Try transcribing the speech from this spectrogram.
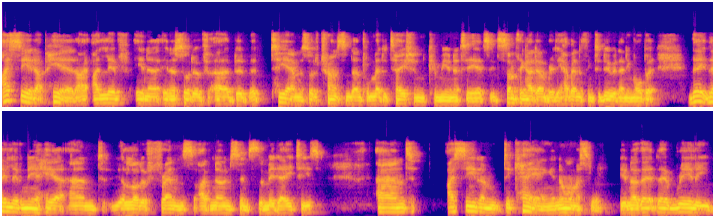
i see it up here. I, I live in a in a sort of uh, a, a tm a sort of transcendental meditation community. It's it's something i don't really have anything to do with anymore but they they live near here and a lot of friends i've known since the mid 80s and I see them decaying enormously. You know, they're, they're really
